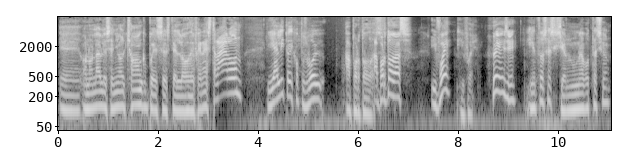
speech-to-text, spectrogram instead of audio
eh, honorable señor Chong, pues este lo defenestraron Y Alito dijo, pues voy a por todas. A por todas. ¿Y fue? Y fue. Sí, sí. Y entonces hicieron una votación.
